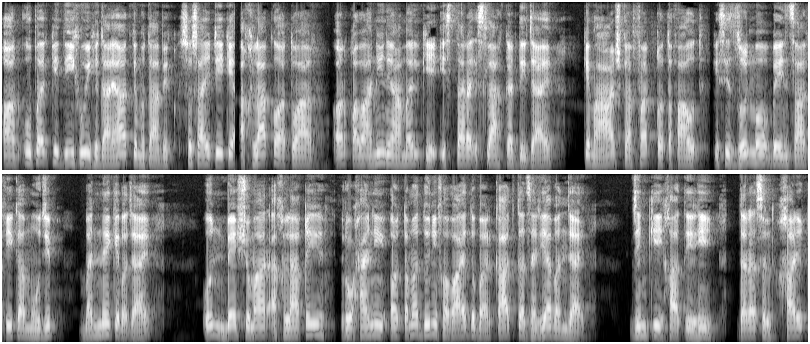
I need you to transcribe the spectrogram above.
اور اوپر کی دی ہوئی ہدایات کے مطابق، سوسائٹی کے اخلاق و اطوار اور قوانین عمل کی اس طرح اصلاح کر دی جائے کہ معاش کا فرق و تفاوت، کسی ظلم و بے انصافی کا موجب بننے کے بجائے ان بے شمار اخلاقی، روحانی اور تمدنی فوائد و برکات کا ذریعہ بن جائے، جن کی خاطر ہی دراصل خالق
